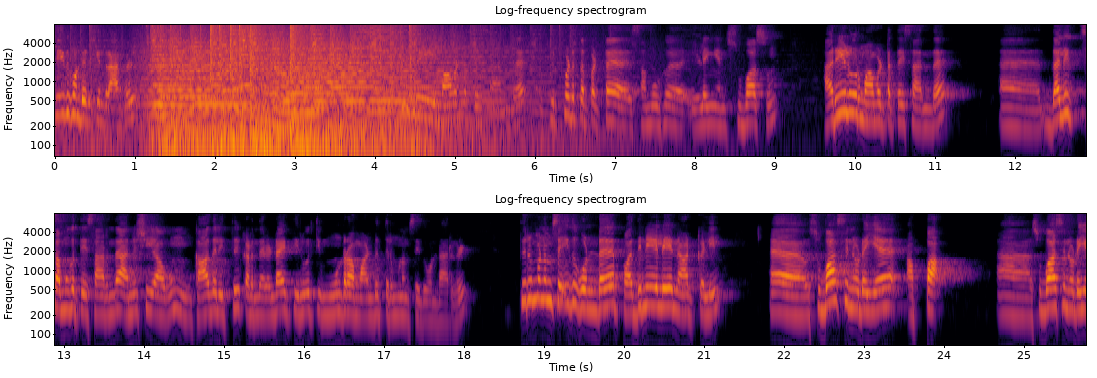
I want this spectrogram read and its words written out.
செய்து கொண்டிருக்கின்றார்கள். பிற்படுத்தப்பட்ட சமூக இளைஞன் சுபாஷும் அரியலூர் மாவட்டத்தை சார்ந்த தலித் சமூகத்தை சார்ந்த அனுஷியாவும் காதலித்து கடந்த ரெண்டாயிரத்தி இருபத்தி மூன்றாம் ஆண்டு திருமணம் செய்து கொண்டார்கள். திருமணம் செய்து கொண்ட பதினேழே நாட்களில் சுபாஷினுடைய அப்பா சுபாஷினுடைய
